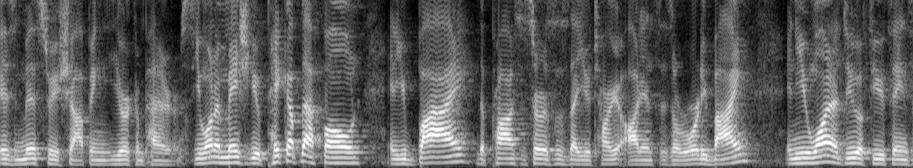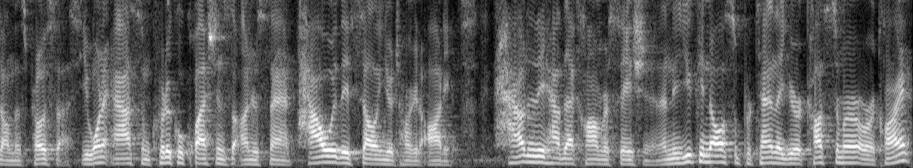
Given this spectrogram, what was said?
is mystery shopping your competitors. You wanna make sure you pick up that phone and you buy the products and services that your target audience is already buying and you want to do a few things on this process. You want to ask some critical questions to understand how are they selling your target audience? How do they have that conversation? And then you can also pretend that you're a customer or a client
